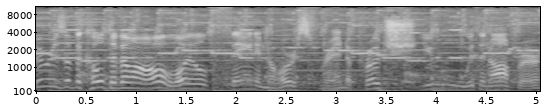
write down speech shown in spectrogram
members of the cult of Elmal, all loyal Thane and horse friend, approach you with an offer.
